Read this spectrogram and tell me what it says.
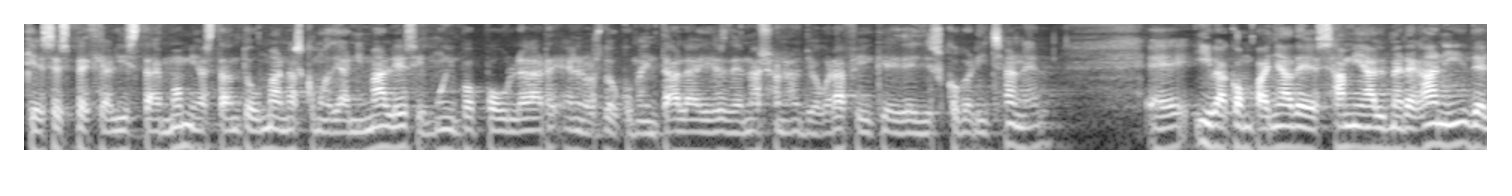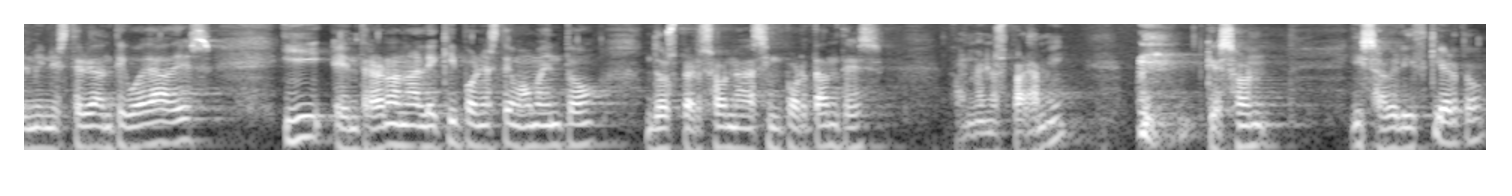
que es especialista en momias tanto humanas como de animales y muy popular en los documentales de National Geographic y de Discovery Channel. Eh, iba acompañada de Sami Almergani del Ministerio de Antigüedades y entraron al equipo en este momento dos personas importantes, al menos para mí, que son Isabel Izquierdo,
